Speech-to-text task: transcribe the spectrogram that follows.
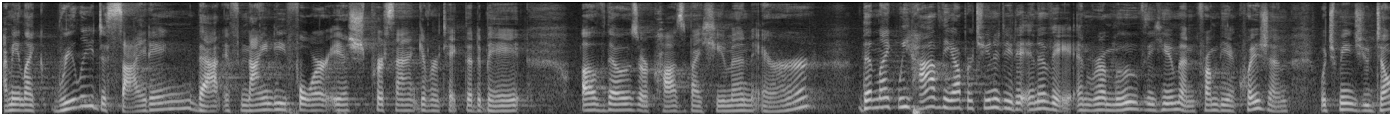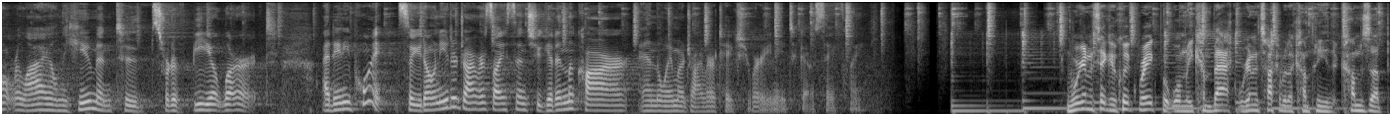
I mean, like really deciding that if 94 ish percent, give or take the debate, of those are caused by human error, then like we have the opportunity to innovate and remove the human from the equation, which means you don't rely on the human to sort of be alert at any point. So you don't need a driver's license, you get in the car, and the Waymo driver takes you where you need to go safely. We're going to take a quick break, but when we come back, we're going to talk about a company that comes up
